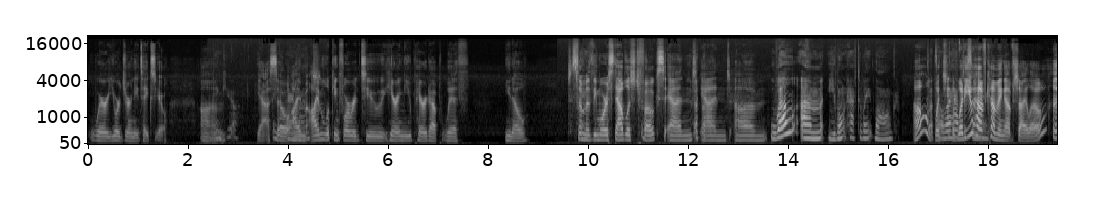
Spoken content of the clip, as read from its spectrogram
where your journey takes you um, Thank you. yeah Thank so very i'm much. i'm looking forward to hearing you paired up with you know Just some of the more established folks and and um Well, um, you won't have to wait long. oh That's what you, what do you have coming up shiloh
